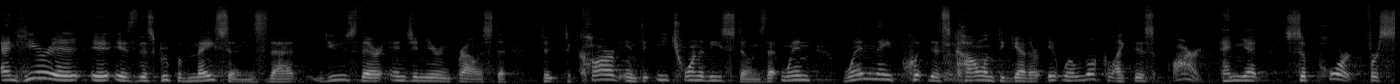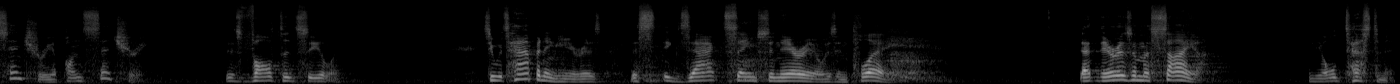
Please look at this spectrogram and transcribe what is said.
And here is this group of masons that use their engineering prowess to, to, to carve into each one of these stones that when when they put this column together, it will look like this art and yet support for century upon century this vaulted ceiling. See, what's happening here is this exact same scenario is in play. That there is a Messiah in the Old Testament,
